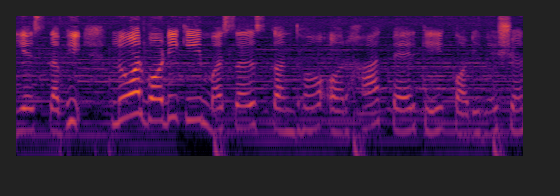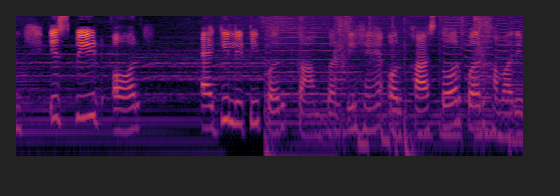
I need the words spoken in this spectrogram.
ये सभी लोअर बॉडी की मसल्स कंधों और हाथ पैर के कोऑर्डिनेशन स्पीड और एगिलिटी पर काम करते हैं और खास तौर पर हमारे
